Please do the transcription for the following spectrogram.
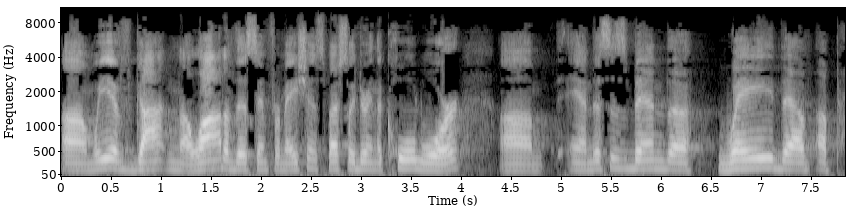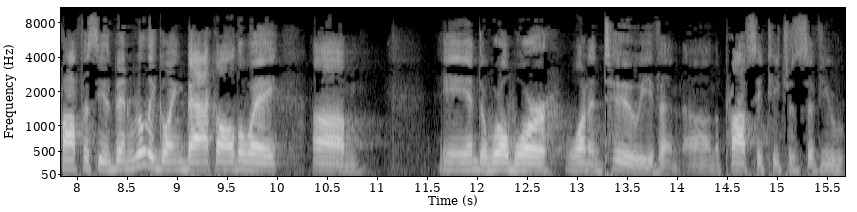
um, we have gotten a lot of this information, especially during the Cold War. Um, and this has been the way that a prophecy has been really going back all the way um, into World War One and Two, even. Uh, the prophecy teachers, if you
